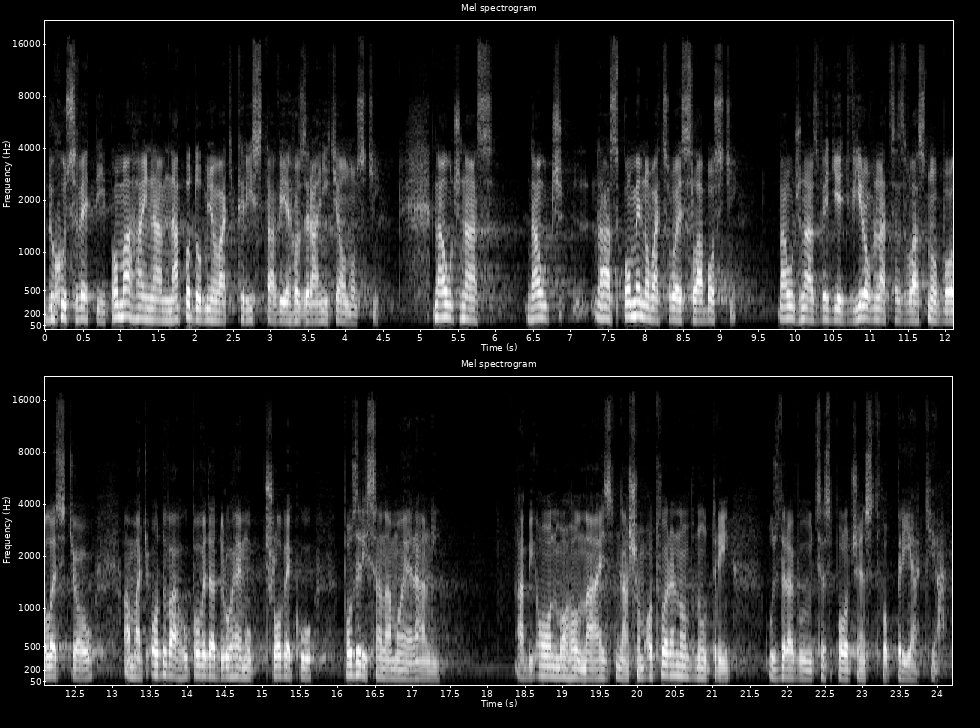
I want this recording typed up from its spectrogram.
Duchu Svetý, pomáhaj nám napodobňovať Krista v jeho zraniteľnosti. Nauč nás, nauč nás pomenovať svoje slabosti. Nauč nás vedieť vyrovnať sa s vlastnou bolesťou a mať odvahu povedať druhému človeku, pozri sa na moje rany, aby on mohol nájsť v našom otvorenom vnútri uzdravujúce spoločenstvo prijatia.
